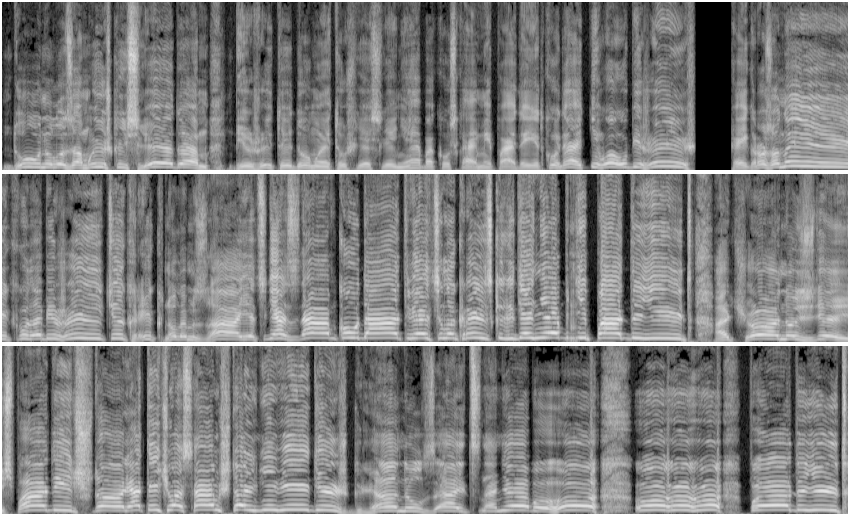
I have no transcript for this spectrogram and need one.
дунула за мышкой следом, бежит и думает, уж если небо кусками падает, куда от него убежишь? «Эй, грызуны, куда бежите?» — крикнул им заяц. «Не знам, куда!» — ответила крыска. «Где небо не падает!» «А чё оно здесь? Падает, что ли? А ты чего сам, что ли, не видишь?» Глянул заяц на небо. «О, о, о, о падает!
